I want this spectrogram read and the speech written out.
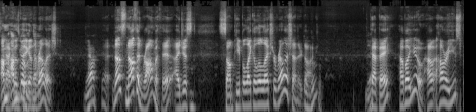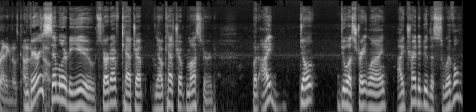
I'm, Pat I'm goes good big with on the relish. Yeah. Yeah, no, there's nothing wrong with it. I just some people like a little extra relish on their dog. Mhm. Yeah. Pepe, how about you? How, how are you spreading those I'm very out? similar to you. Start off ketchup, now ketchup mustard, but I don't do a straight line. I try to do the swivel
